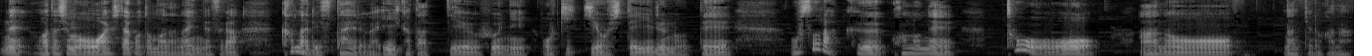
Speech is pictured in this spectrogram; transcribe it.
ね、私もお会いしたことまだないんですが、かなりスタイルがいい方っていうふうにお聞きをしているので、おそらくこのね、糖を、あのー、なんていうのかな、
